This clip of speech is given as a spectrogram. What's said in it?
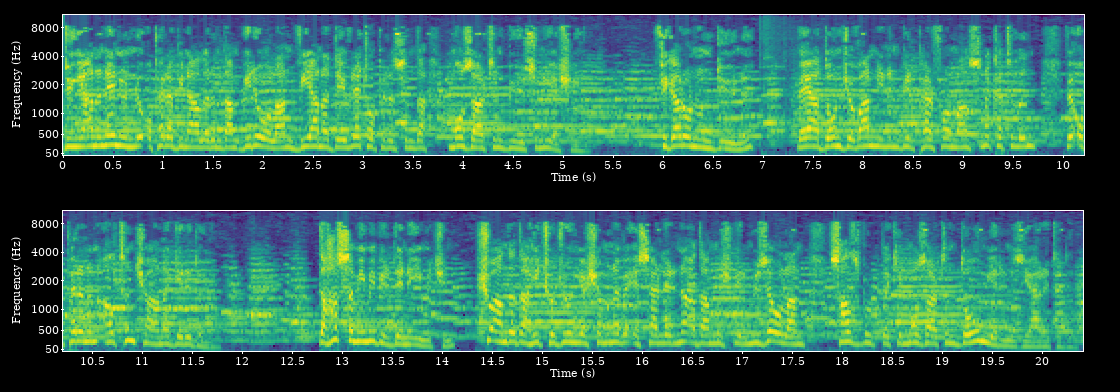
Dünyanın en ünlü opera binalarından biri olan Viyana Devlet Operası'nda Mozart'ın büyüsünü yaşayın. Figaro'nun düğünü veya Don Giovanni'nin bir performansına katılın ve operanın altın çağına geri dönün. Daha samimi bir deneyim için, şu anda dahi çocuğun yaşamına ve eserlerine adanmış bir müze olan Salzburg'daki Mozart'ın doğum yerini ziyaret edin.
